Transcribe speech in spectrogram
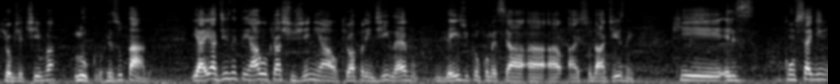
que objetiva lucro, resultado. E aí a Disney tem algo que eu acho genial, que eu aprendi e levo desde que eu comecei a, a, a estudar a Disney, que eles conseguem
